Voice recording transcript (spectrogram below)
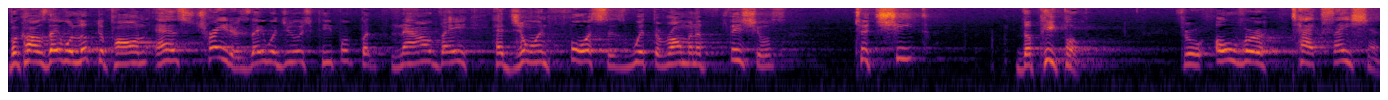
because they were looked upon as traitors. They were Jewish people, but now they had joined forces with the Roman officials to cheat the people through over taxation.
